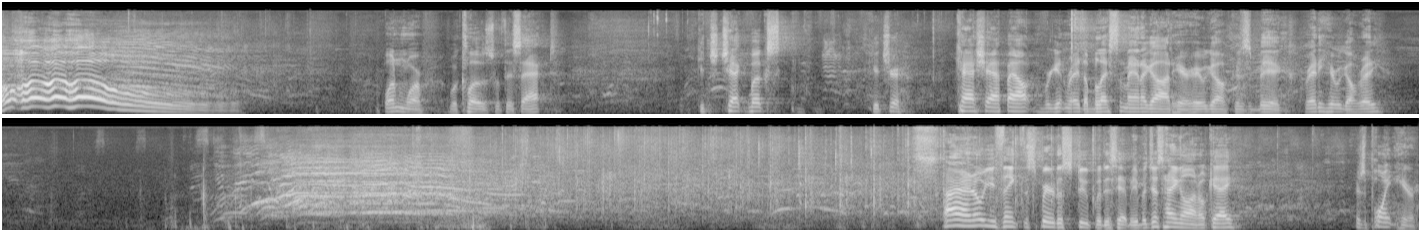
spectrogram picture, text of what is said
Oh, oh, oh, oh. One more. We'll close with this act. Get your checkbooks, get your cash app out. We're getting ready to bless the man of God here. Here we go, because it's big. Ready? Here we go. Ready? I know you think the spirit of stupid has hit me, but just hang on, okay? There's a point here.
